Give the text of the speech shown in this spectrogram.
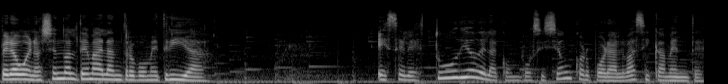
pero bueno, yendo al tema de la antropometría, es el estudio de la composición corporal, básicamente.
